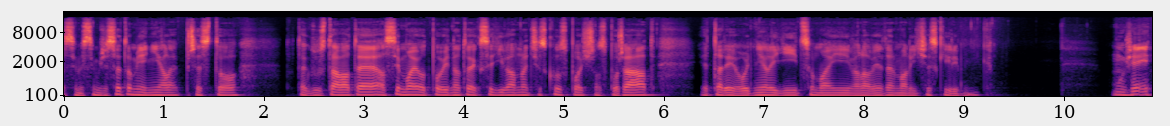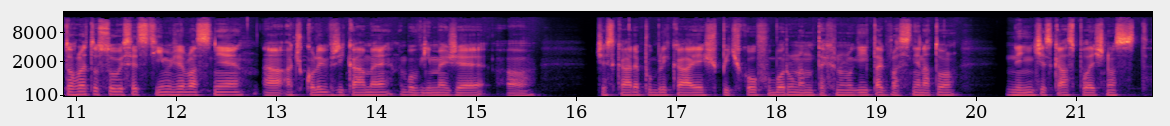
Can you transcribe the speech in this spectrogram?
si myslím, že se to mění, ale přesto tak zůstává to asi moje odpověď na to, jak se dívám na českou společnost. Pořád je tady hodně lidí, co mají v hlavě ten malý český rybník. Může i tohle to souviset s tím, že vlastně, ačkoliv říkáme nebo víme, že Česká republika je špičkou v oboru nanotechnologií, tak vlastně na to není česká společnost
